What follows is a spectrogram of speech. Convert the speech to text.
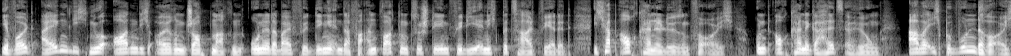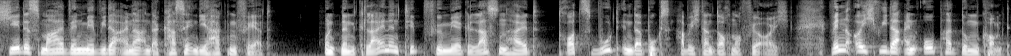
Ihr wollt eigentlich nur ordentlich euren Job machen, ohne dabei für Dinge in der Verantwortung zu stehen, für die ihr nicht bezahlt werdet. Ich habe auch keine Lösung für euch und auch keine Gehaltserhöhung, aber ich bewundere euch jedes Mal, wenn mir wieder einer an der Kasse in die Hacken fährt. Und einen kleinen Tipp für mehr Gelassenheit trotz Wut in der Buchs habe ich dann doch noch für euch. Wenn euch wieder ein Opa dumm kommt,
